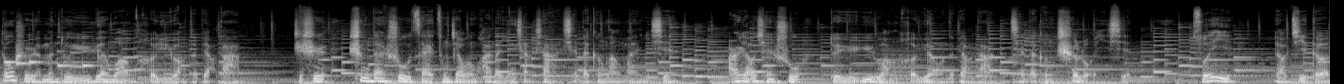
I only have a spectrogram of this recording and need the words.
都是人们对于愿望和欲望的表达。只是圣诞树在宗教文化的影响下显得更浪漫一些，而摇钱树对于欲望和愿望的表达显得更赤裸一些。所以要记得，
